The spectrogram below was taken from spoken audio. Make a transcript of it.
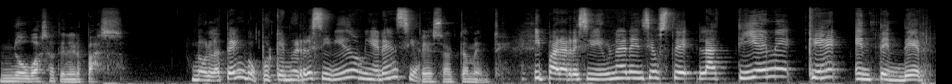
no vas a tener paz. No la tengo porque no he recibido mi herencia. Exactamente. Y para recibir una herencia usted la tiene que entender.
